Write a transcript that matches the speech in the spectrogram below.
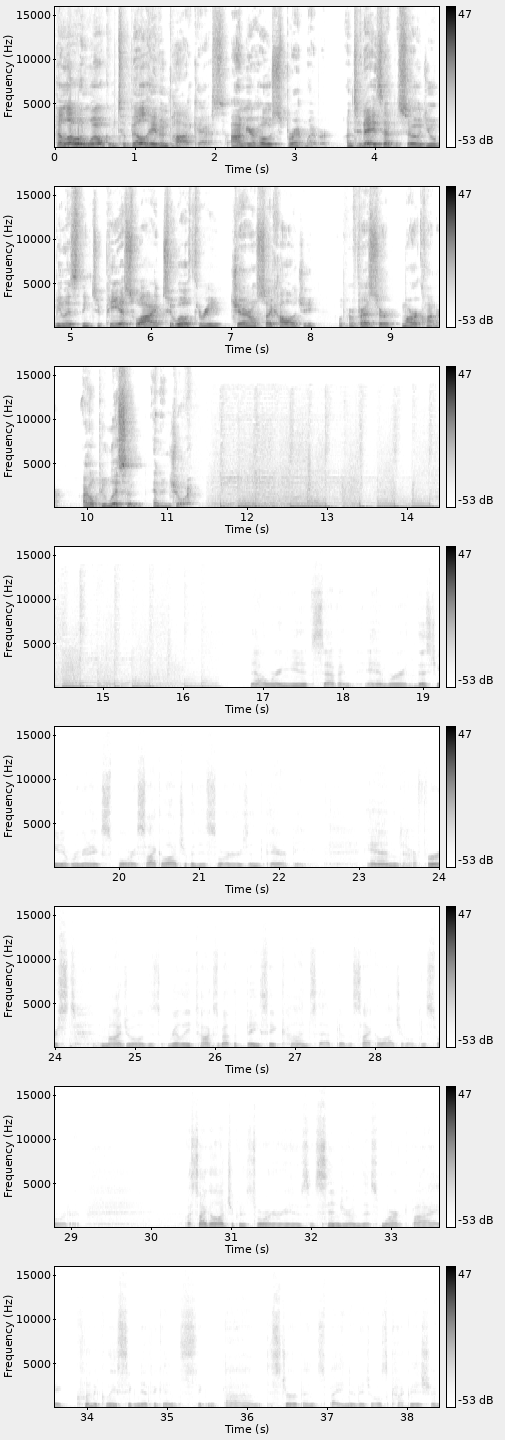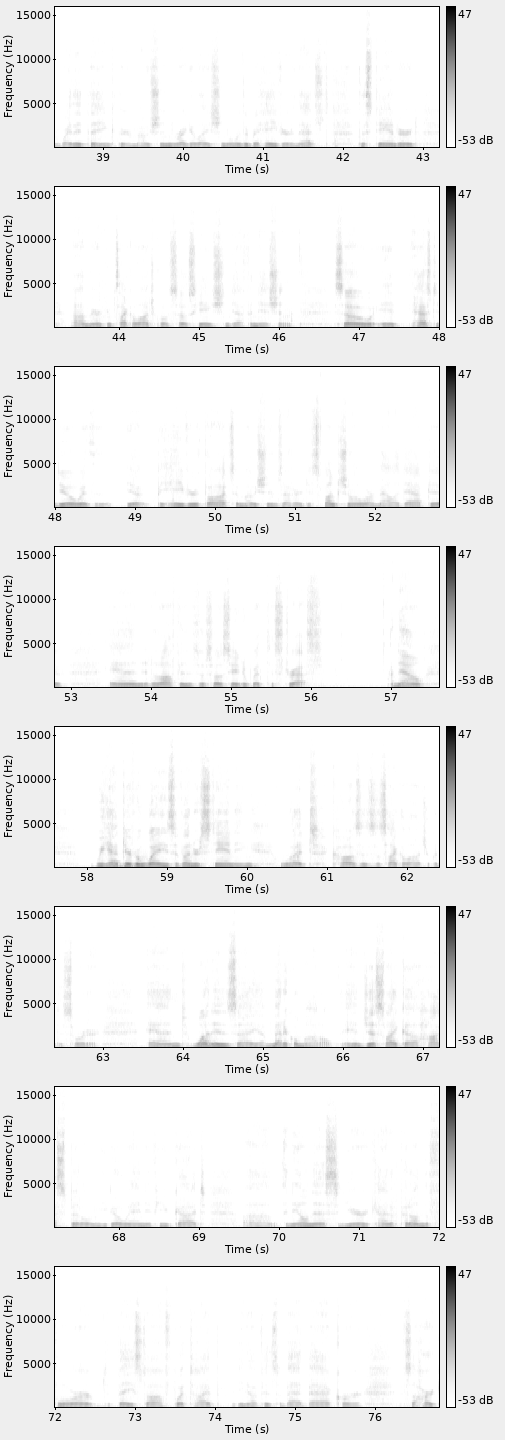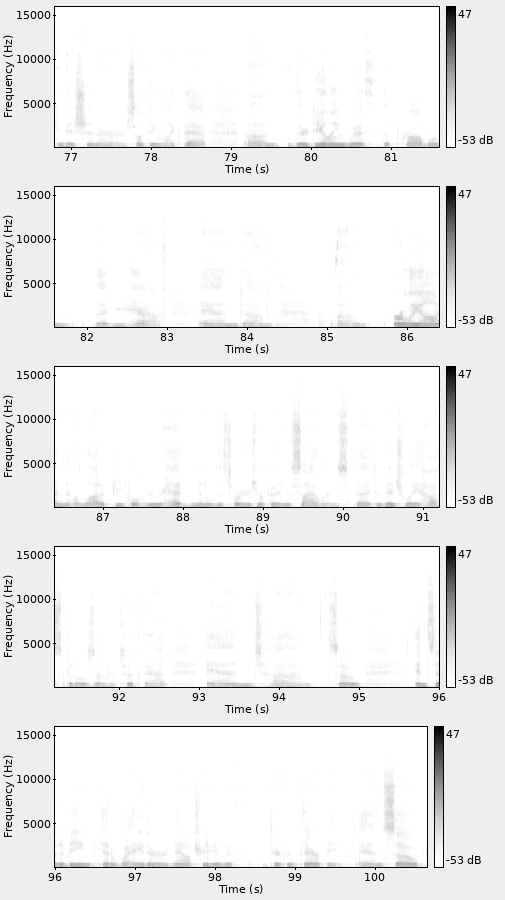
Hello and welcome to Belhaven Podcast. I'm your host, Brent Weber. On today's episode, you will be listening to PSY 203 General Psychology with Professor Mark Hunter. I hope you listen and enjoy. Now we're in Unit 7, and we're this unit we're going to explore psychological disorders in therapy. And our first module just really talks about the basic concept of a psychological disorder. A psychological disorder is a syndrome that's marked by clinically significant um, disturbance by individuals' cognition, way they think, their emotion regulation, or their behavior. And that's the standard uh, American Psychological Association definition. So it has to deal with you know, behavior, thoughts, emotions that are dysfunctional or maladaptive, and it often is associated with distress. Now, we have different ways of understanding what causes a psychological disorder. And one is a, a, medical model. And just like a hospital, when you go in, if you've got um, an illness, you're kind of put on the floor based off what type, you know, if it's a bad back or if it's a heart condition or, or something like that. Um, they're dealing with the problem that you have. And um, uh, early on, a lot of people who had mental disorders were put in asylums, but eventually hospitals overtook that. And um, so instead of being hid away, they're now treated with different therapy. And so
